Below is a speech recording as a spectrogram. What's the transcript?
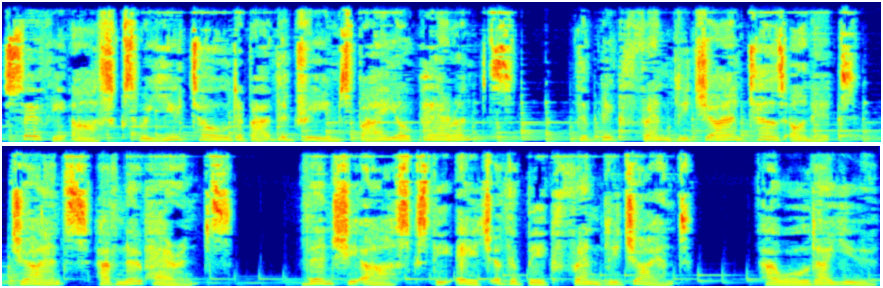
Sophie asks were you told about the dreams by your parents? The big friendly giant tells on it, giants have no parents. Then she asks the age of the big friendly giant. How old are you?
